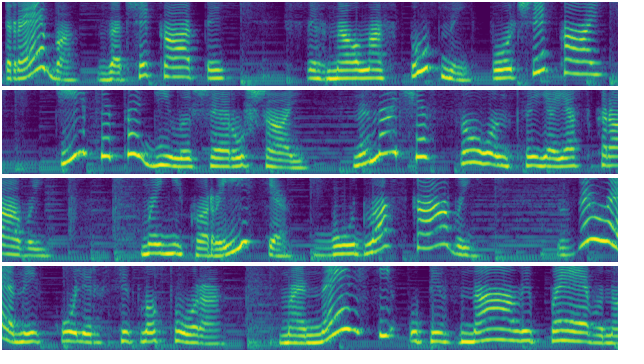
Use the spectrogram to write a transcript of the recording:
Треба зачекати. Сигнал наступний почекай. Тільки тоді лише рушай, неначе сонце я яскравий. Мені корися, будь ласкавий. Зелений колір світлофора. Мене всі упізнали, певно.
